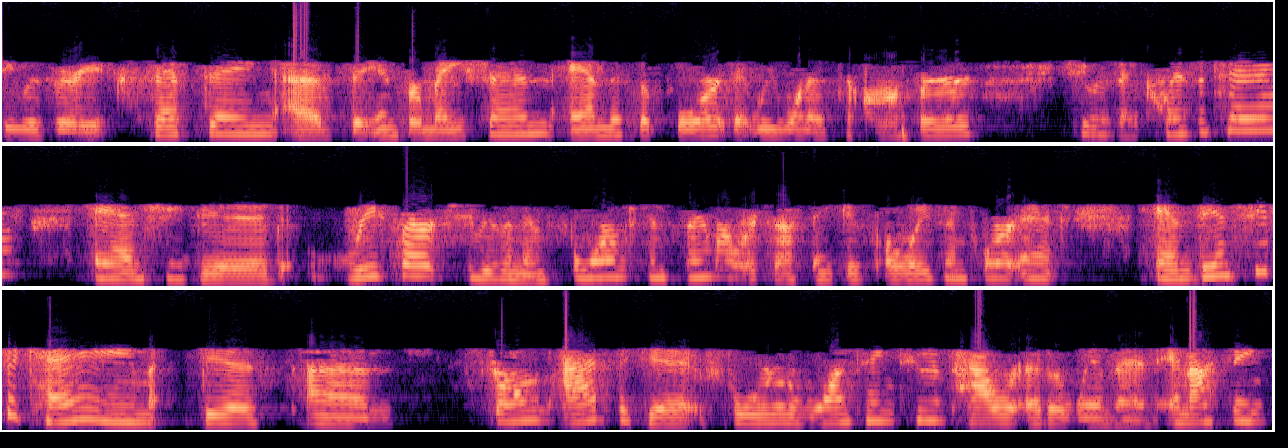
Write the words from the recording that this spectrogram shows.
she was very accepting of the information and the support that we wanted to offer. She was inquisitive and she did research. She was an informed consumer, which I think is always important. And then she became this um, strong advocate for wanting to empower other women. And I think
